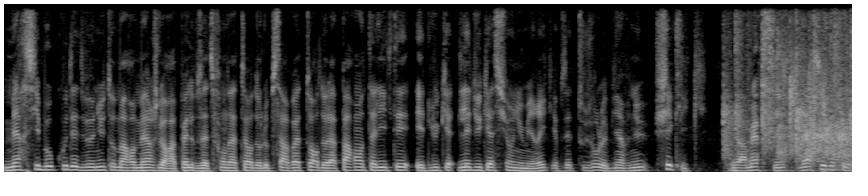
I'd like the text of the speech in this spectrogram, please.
Merci beaucoup d'être venu, Thomas Romer. Je le rappelle, vous êtes fondateur de l'Observatoire de la parentalité et de l'éduca- de l'éducation numérique et vous êtes toujours le bienvenu chez Click. Eh bien, merci. Merci beaucoup.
